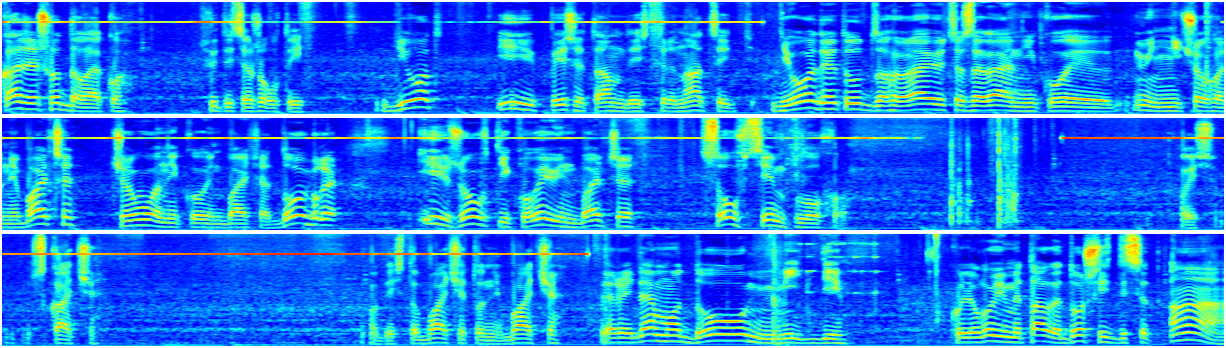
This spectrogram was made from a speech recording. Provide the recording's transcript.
каже, що далеко. Світиться жовтий діод. І пише там десь 13. Діоди тут загораються зелені, коли він нічого не бачить, червоний, коли він бачить добре, і жовтий, коли він бачить зовсім плохо. Ось скаче. О, десь то бачить, то не бачить. Перейдемо до мідді. Кольорові метали до 60. А!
